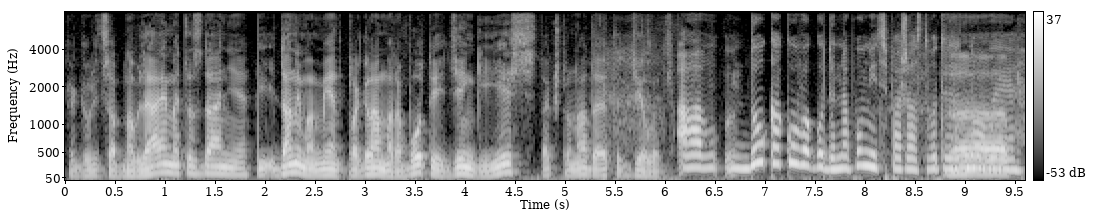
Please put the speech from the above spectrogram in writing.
как говорится, обновляем это здание. И в данный момент программа работает, деньги есть, так что надо это делать. А до какого года, напомните, пожалуйста, вот эта новая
